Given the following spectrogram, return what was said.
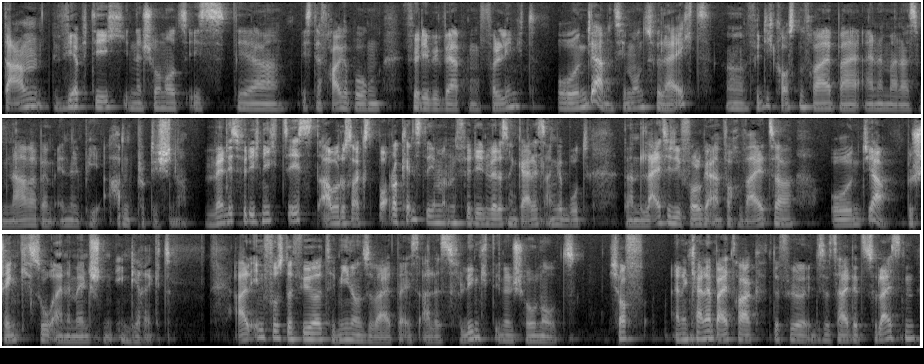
dann bewirb dich. In den Shownotes ist der, ist der Fragebogen für die Bewerbung verlinkt. Und ja, dann sehen wir uns vielleicht äh, für dich kostenfrei bei einem meiner Seminare beim NLP Abend Practitioner. Wenn es für dich nichts ist, aber du sagst, boah, du kennst jemanden, für den wäre das ein geiles Angebot, dann leite die Folge einfach weiter und ja, beschenke so einen Menschen indirekt. Alle Infos dafür, Termine und so weiter ist alles verlinkt in den Show Notes. Ich hoffe, einen kleinen Beitrag dafür in dieser Zeit jetzt zu leisten.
